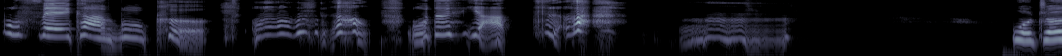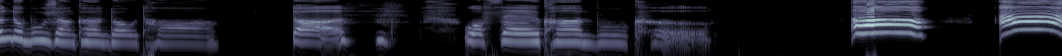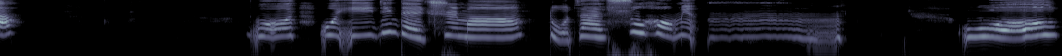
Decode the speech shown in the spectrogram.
不非看不可。嗯，我的牙齿啊。嗯。我真的不想看到他，但我非看不可。啊啊！我我一定得去吗？躲在树后面？嗯，我。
